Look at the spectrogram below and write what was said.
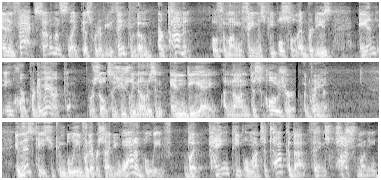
And in fact, settlements like this, whatever you think of them, are common, both among famous people, celebrities, and in corporate America. The result is usually known as an NDA, a non disclosure agreement. In this case, you can believe whatever side you want to believe, but paying people not to talk about things, hush money,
